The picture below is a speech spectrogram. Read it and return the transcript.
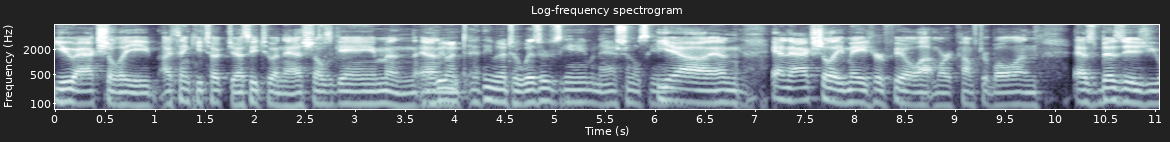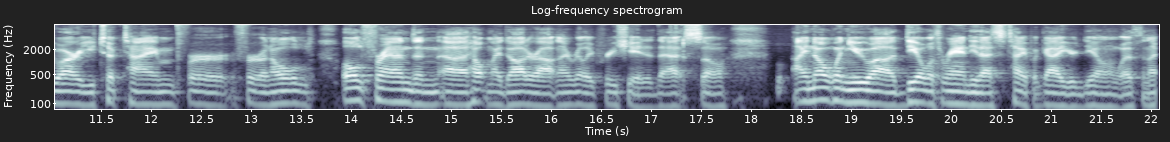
you actually, I think you took Jesse to a Nationals game, and, and We went. I think we went to a Wizards game, a Nationals game. yeah, and and actually made her feel a lot more comfortable. And as busy as you are, you took time for for an old old friend and uh, helped my daughter out, and I really appreciated that. So. I know when you uh, deal with Randy, that's the type of guy you're dealing with, and I,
